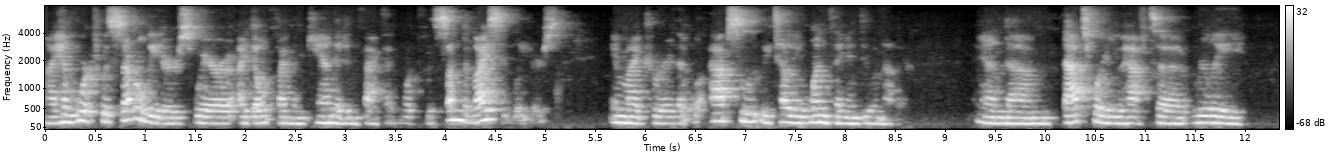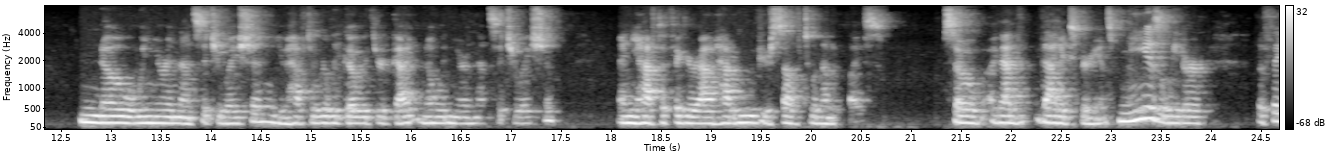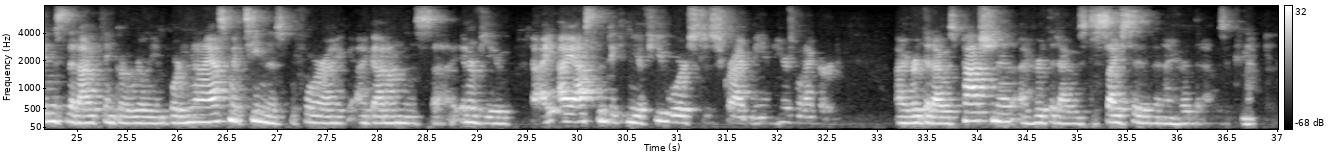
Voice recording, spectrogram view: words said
I have worked with several leaders where I don't find them candid. In fact, I've worked with some divisive leaders in my career that will absolutely tell you one thing and do another. And um, that's where you have to really know when you're in that situation. You have to really go with your gut, know when you're in that situation, and you have to figure out how to move yourself to another place. So I've had that experience. Me as a leader, the things that I think are really important, and I asked my team this before I, I got on this uh, interview. I, I asked them to give me a few words to describe me, and here's what I heard. I heard that I was passionate, I heard that I was decisive, and I heard that I was a connector.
